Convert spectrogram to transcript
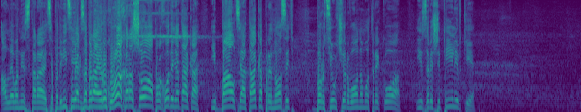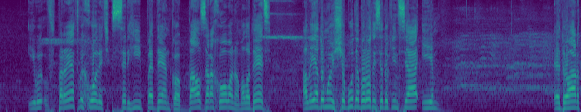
але вони стараються. Подивіться, як забирає руку. О, хорошо! Проходить атака. І бал ця атака приносить борцю в червоному трико із Решетилівки. І вперед виходить Сергій Педенко. Бал зараховано. Молодець. Але я думаю, що буде боротися до кінця і Едуард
